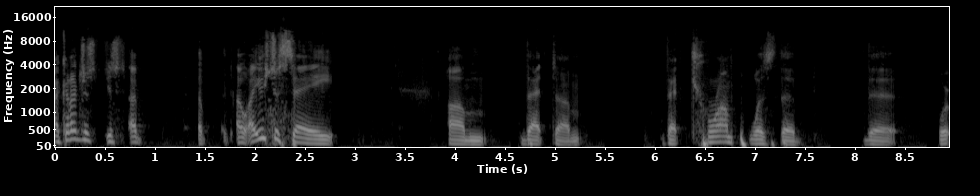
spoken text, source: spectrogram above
I gotta just just uh, uh, I used to say um, that um, that Trump was the the or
